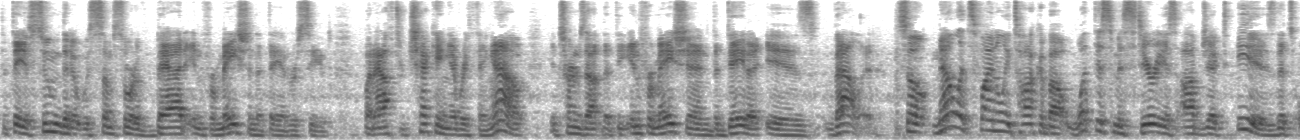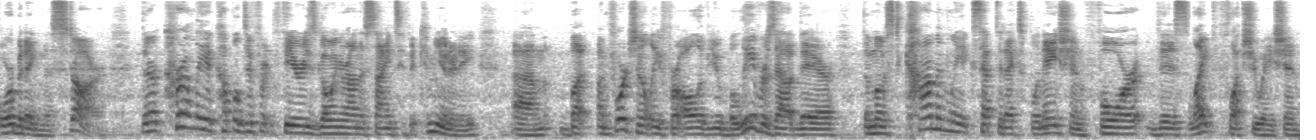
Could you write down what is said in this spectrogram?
that they assumed that it was some sort of bad information that they had received. But after checking everything out, it turns out that the information, the data is valid. So now let's finally talk about what this mysterious object is that's orbiting this star. There are currently a couple different theories going around the scientific community, um, but unfortunately for all of you believers out there, the most commonly accepted explanation for this light fluctuation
